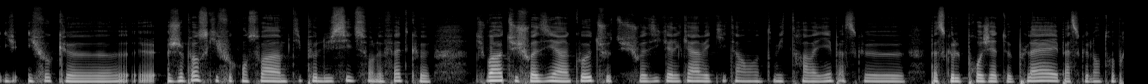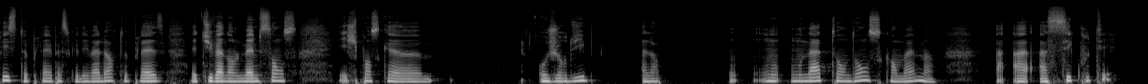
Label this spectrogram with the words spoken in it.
il faut que, euh, je pense qu'il faut qu'on soit un petit peu lucide sur le fait que, tu vois, tu choisis un coach ou tu choisis quelqu'un avec qui tu as envie de travailler parce que, parce que le projet te plaît et parce que l'entreprise te plaît, parce que les valeurs te plaisent et tu vas dans le même sens. Et je pense que, aujourd'hui, alors, on, a tendance quand même à, à s'écouter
